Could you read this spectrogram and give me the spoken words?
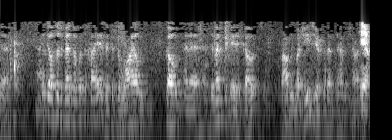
Yeah. It also depends on what the chai is. If it's a wild goat and a, a domesticated goat, it's probably much easier for them to have a child. Yeah.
